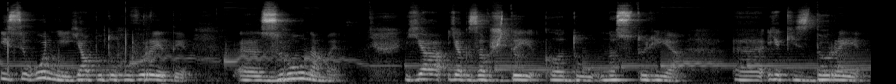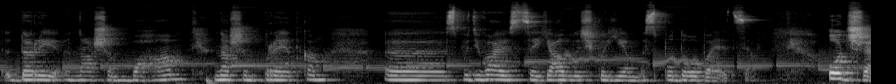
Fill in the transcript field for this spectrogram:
І сьогодні я буду говорити е, з рунами. Я, як завжди, кладу на столі якісь дари, дари нашим богам, нашим предкам. Е, Сподіваюсь, це яблучко їм сподобається. Отже,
